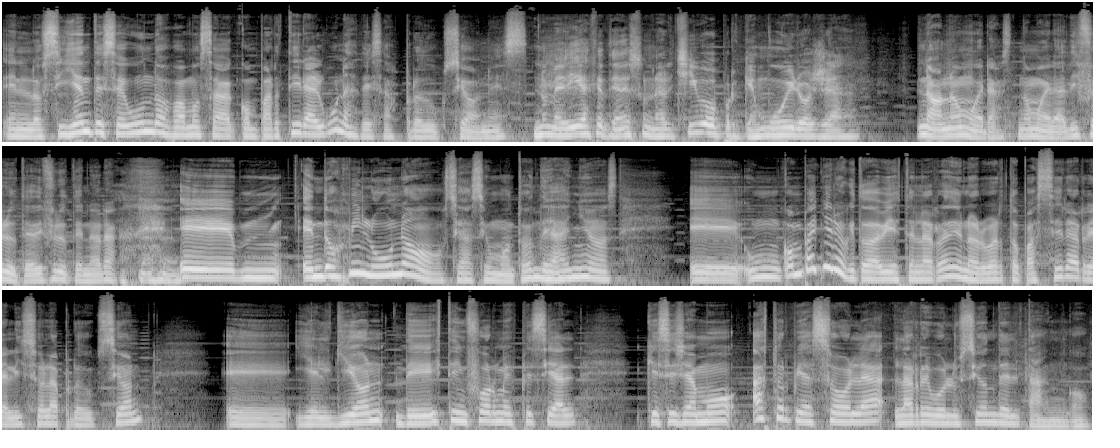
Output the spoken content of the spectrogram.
en los siguientes segundos vamos a compartir algunas de esas producciones. No me digas que tenés un archivo porque muero ya. No, no mueras, no mueras. Disfrute, disfrute, Nora. Eh, en 2001, o sea, hace un montón de años, eh, un compañero que todavía está en la radio, Norberto Pacera, realizó la producción eh, y el guion de este informe especial que se llamó Astor Piazzolla, la revolución del tango.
